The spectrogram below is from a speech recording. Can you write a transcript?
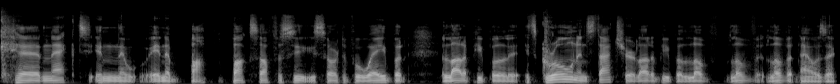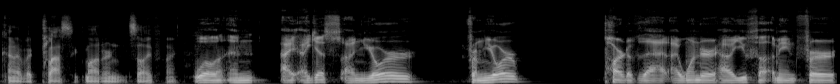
connect in the in a bop, box office sort of a way. But a lot of people, it's grown in stature. A lot of people love love it, love it now as a kind of a classic modern sci-fi. Well, and I, I guess on your from your part of that. I wonder how you felt. I mean, for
